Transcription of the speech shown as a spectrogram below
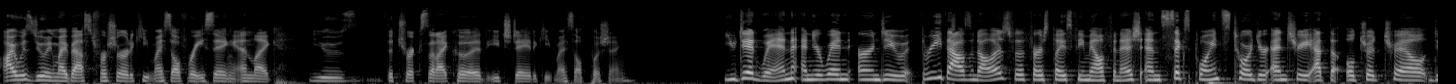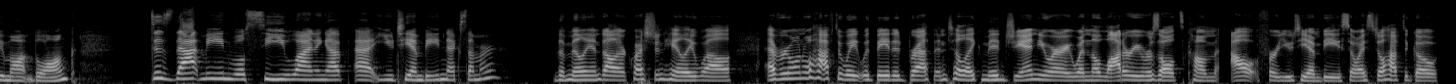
I was doing my best for sure to keep myself racing and like use the tricks that I could each day to keep myself pushing. You did win, and your win earned you $3,000 for the first place female finish and six points toward your entry at the Ultra Trail du Mont Blanc. Does that mean we'll see you lining up at UTMB next summer? The million dollar question, Haley. Well, everyone will have to wait with bated breath until like mid January when the lottery results come out for UTMB. So I still have to go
